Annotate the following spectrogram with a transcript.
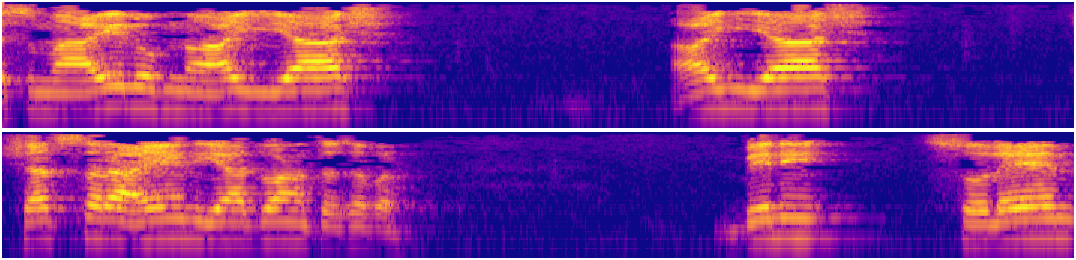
اسماعیل ابن عیاش عیاش شد سر عین یا دوان تزبر بن سلیم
